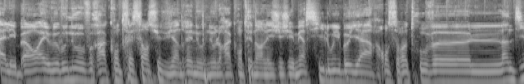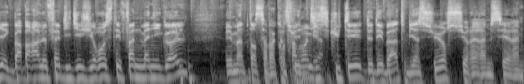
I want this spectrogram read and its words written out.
Allez, on- et vous nous vous raconterez ça ensuite, vous viendrez nous, nous le raconter dans les GG. Merci Louis Boyard. On se retrouve euh, lundi avec Barbara Lefebvre, Didier Giraud, Stéphane Manigold. Mais maintenant, ça va continuer de bien. discuter, de débattre, bien sûr, sur RMC, RMC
